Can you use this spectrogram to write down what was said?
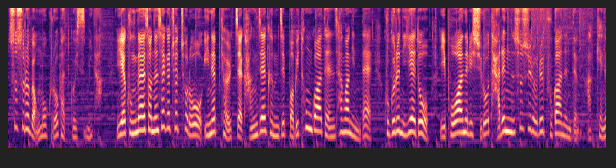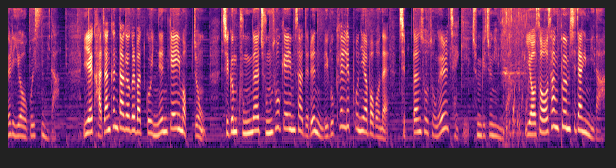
수수료 명목으로 받고 있습니다. 이에 국내에서는 세계 최초로 인앱 결제 강제 금지법이 통과된 상황인데 구글은 이에도 이 보안을 이슈로 다른 수수료를 부과하는 등 악행을 이어오고 있습니다. 이에 가장 큰 타격을 받고 있는 게임 업종. 지금 국내 중소 게임사들은 미국 캘리포니아 법원에 집단 소송을 제기 준비 중입니다. 이어서 상품 시장입니다.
